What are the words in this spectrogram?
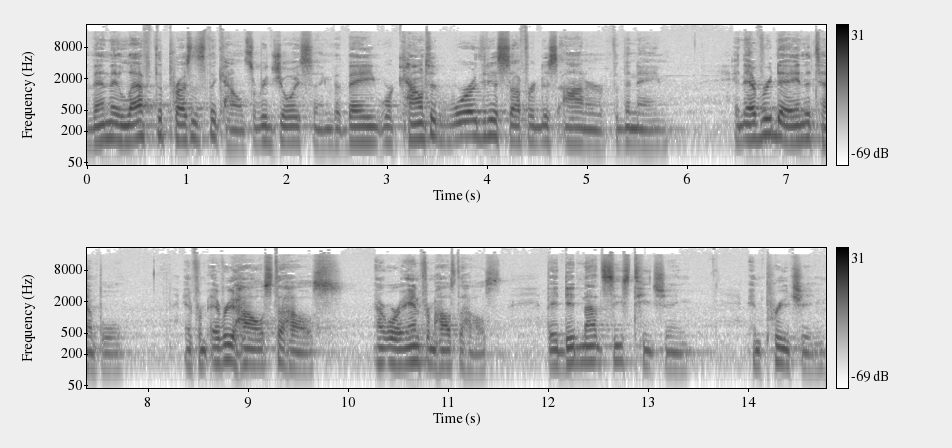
Then they left the presence of the council, rejoicing that they were counted worthy to suffer dishonor for the name. And every day in the temple, and from every house to house, or and from house to house, they did not cease teaching and preaching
